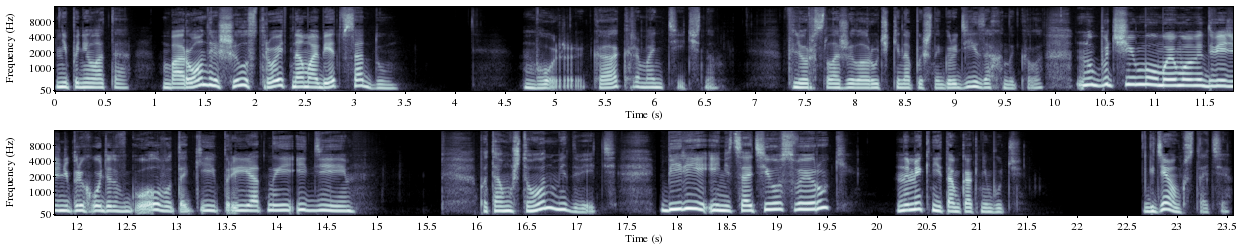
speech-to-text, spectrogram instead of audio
Не поняла та барон решил устроить нам обед в саду. Боже, как романтично. Флёр сложила ручки на пышной груди и захныкала. Ну почему моему медведю не приходят в голову такие приятные идеи? Потому что он медведь. Бери инициативу в свои руки. Намекни там как-нибудь. Где он, кстати?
